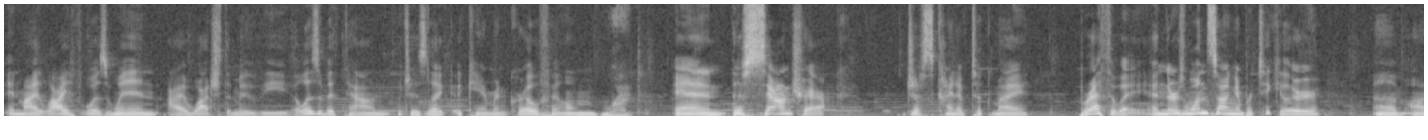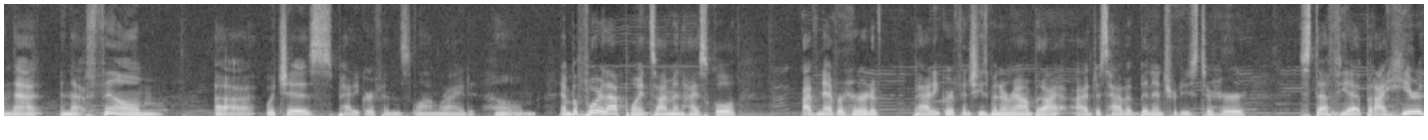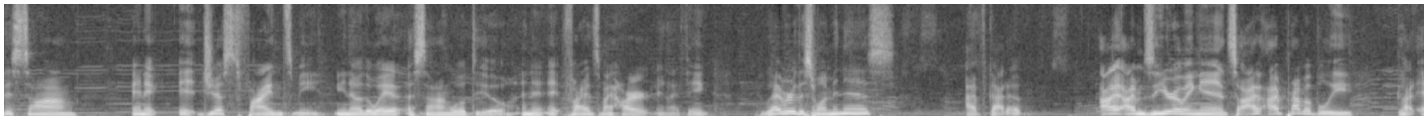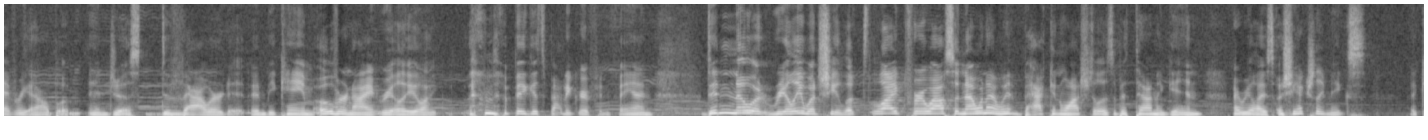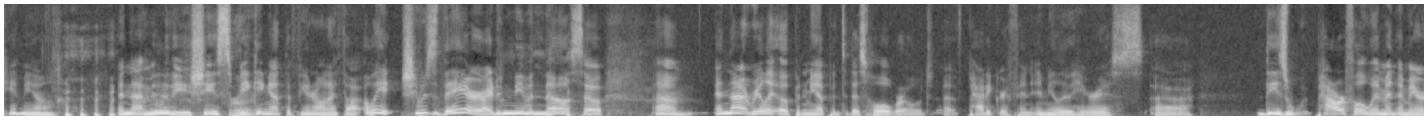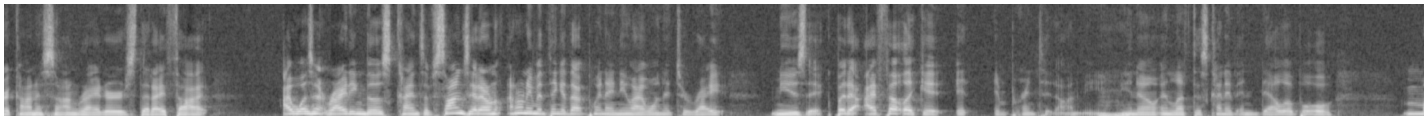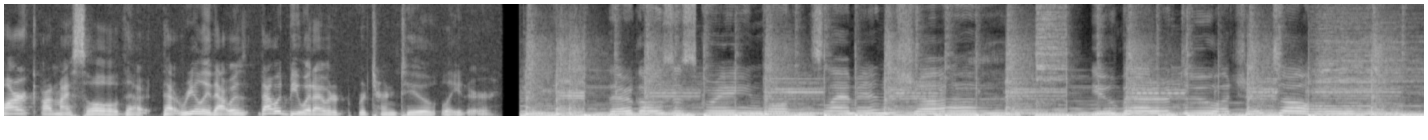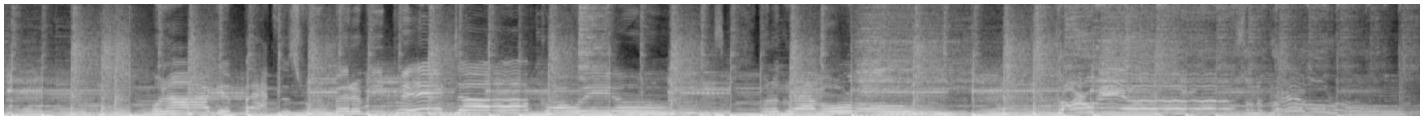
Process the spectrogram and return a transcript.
in my life was when I watched the movie Elizabethtown, which is like a Cameron Crowe film Right. and the soundtrack just kind of took my breath away. And there's one song in particular um, on that in that film, uh, which is Patty Griffin's "Long Ride Home." And before that point, so I'm in high school. I've never heard of Patty Griffin. She's been around, but I, I just haven't been introduced to her stuff yet. But I hear this song, and it it just finds me. You know the way a song will do, and it, it finds my heart. And I think whoever this woman is, I've got to. I, I'm zeroing in, so I, I probably got every album and just devoured it and became overnight really like the biggest Patty Griffin fan. didn't know what really what she looked like for a while. So now when I went back and watched Elizabethtown again, I realized oh she actually makes a cameo in that movie. She's speaking at the funeral, and I thought, oh wait, she was there. I didn't even know. So, um, and that really opened me up into this whole world of Patty Griffin, Emmylou Harris, uh, these powerful women Americana songwriters that I thought I wasn't writing those kinds of songs yet. I don't. I don't even think at that point I knew I wanted to write music, but I I felt like it it imprinted on me, mm-hmm. you know, and left this kind of indelible mark on my soul that that really that was that would be what I would return to later. There goes the screen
